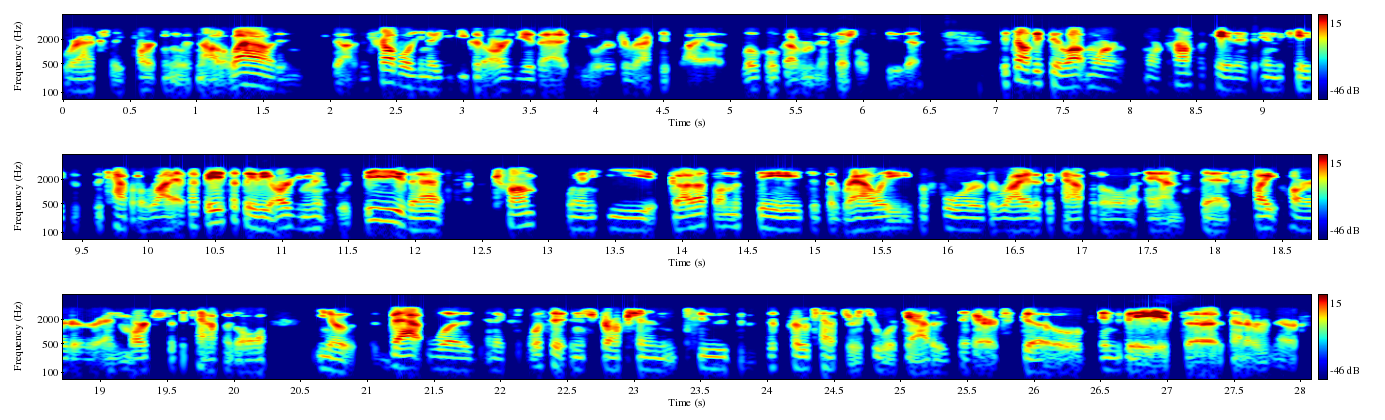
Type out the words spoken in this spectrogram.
where actually parking was not allowed and you got in trouble, you know, you, you could argue that you were directed by a local government official to do this. It's obviously a lot more more complicated in the case of the Capitol riot. But basically, the argument would be that Trump, when he got up on the stage at the rally before the riot at the Capitol and said "Fight harder" and march to the Capitol, you know, that was an explicit instruction to the protesters who were gathered there to go invade the center of American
